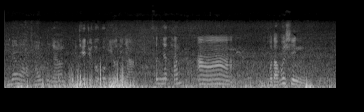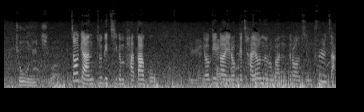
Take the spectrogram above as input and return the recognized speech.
우리나라 자연포장 그 제주도 거기 어디냐? 선녀탕? 어 보다 훨씬 좋은 위치와. 저기 안쪽이 지금 바다고. 여기 여기가 이렇게 자연으로 만들어진 풀장.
